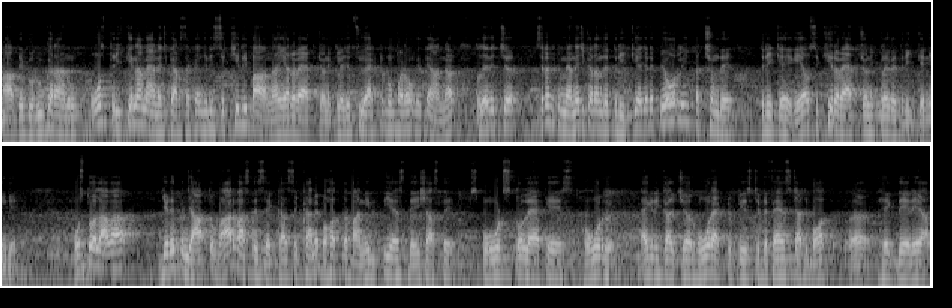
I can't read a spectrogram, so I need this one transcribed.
ਆਪਦੇ ਗੁਰੂ ਘਰਾਂ ਨੂੰ ਉਸ ਤਰੀਕੇ ਨਾਲ ਮੈਨੇਜ ਕਰ ਸਕਣ ਜਿਹੜੀ ਸਿੱਖੀ ਦੀ ਭਾਵਨਾ ਜਾਂ ਰਵਾਇਤ ਚੋਂ ਨਿਕਲੇ। ਜੇ ਤੁਸੀਂ ਐਕਟ ਨੂੰ ਪੜੋਗੇ ਧਿਆਨ ਨਾਲ, ਤਾਂ ਉਹਦੇ ਵਿੱਚ ਸਿਰਫ ਇੱਕ ਮੈਨੇਜ ਕਰਨ ਦੇ ਤਰੀਕੇ ਆ ਜਿਹੜੇ ਪਿਓਰਲੀ ਪੱਛਮ ਦੇ ਤਰੀਕੇ ਹੈਗੇ ਆ, ਉਹ ਸਿੱਖੀ ਰਵਾਇਤ ਚੋਂ ਨਿਕਲੇ ਹੋਏ ਤਰੀਕੇ ਨਹੀਂ ਗੇ ਉਸ ਤੋਂ ਇਲਾਵਾ ਜਿਹੜੇ ਪੰਜਾਬ ਤੋਂ ਬਾਹਰ ਵਾਸਤੇ ਸਿੱਖ ਆ, ਸਿੱਖਾਂ ਨੇ ਬਹੁਤ ਕੁਰਬਾਨੀ ਦਿੱਤੀ ਹੈ ਇਸ ਦੇਸ਼ ਵਾਸਤੇ, ਸਪੋਰਟਸ ਤੋਂ ਲੈ ਕੇ ਹੋਰ ਐਗਰੀਕਲਚਰ, ਹੋਰ ਐਕਟੀਵਿਟੀਜ਼ ਚ ਡਿਫੈਂਸ ਚ ਅੱਜ ਬਹੁਤ ਹਿੱਕ ਦੇ ਰਿਹਾ।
